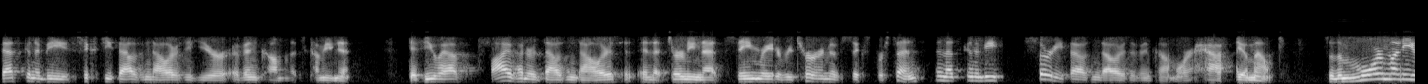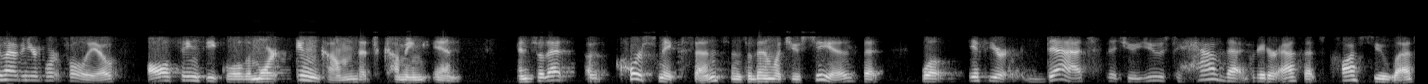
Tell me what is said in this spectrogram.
that's going to be $60,000 a year of income that's coming in. If you have $500,000 and it's earning that same rate of return of 6%, then that's going to be $30,000 of income or half the amount. So the more money you have in your portfolio, all things equal, the more income that's coming in. And so that, of course, makes sense. And so then what you see is that, well, if your debt that you use to have that greater assets costs you less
